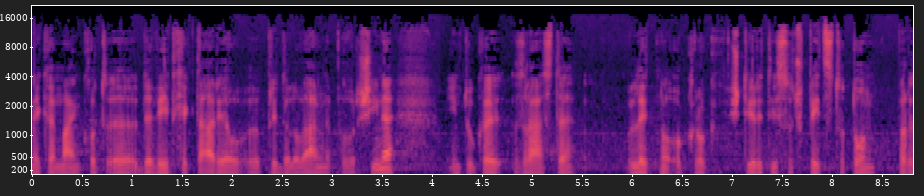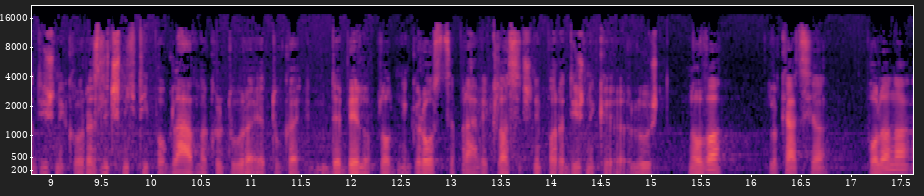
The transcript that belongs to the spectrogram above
nekaj manj kot 9 eh, hektarjev pridelovalne površine in tukaj zraste letno okrog 4500 ton paradižnikov različnih tipov. Glavna kultura je tukaj debelo plodni grost, se pravi klasični paradižnik eh, lušt. Nova lokacija Polona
